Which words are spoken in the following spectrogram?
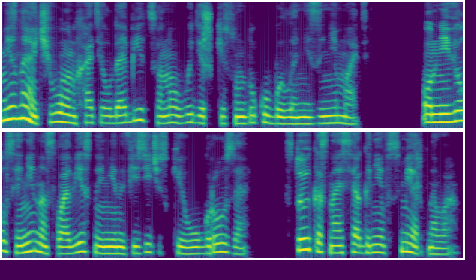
Не знаю, чего он хотел добиться, но выдержки сундуку было не занимать. Он не велся ни на словесные, ни на физические угрозы, стойко снося гнев смертного.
